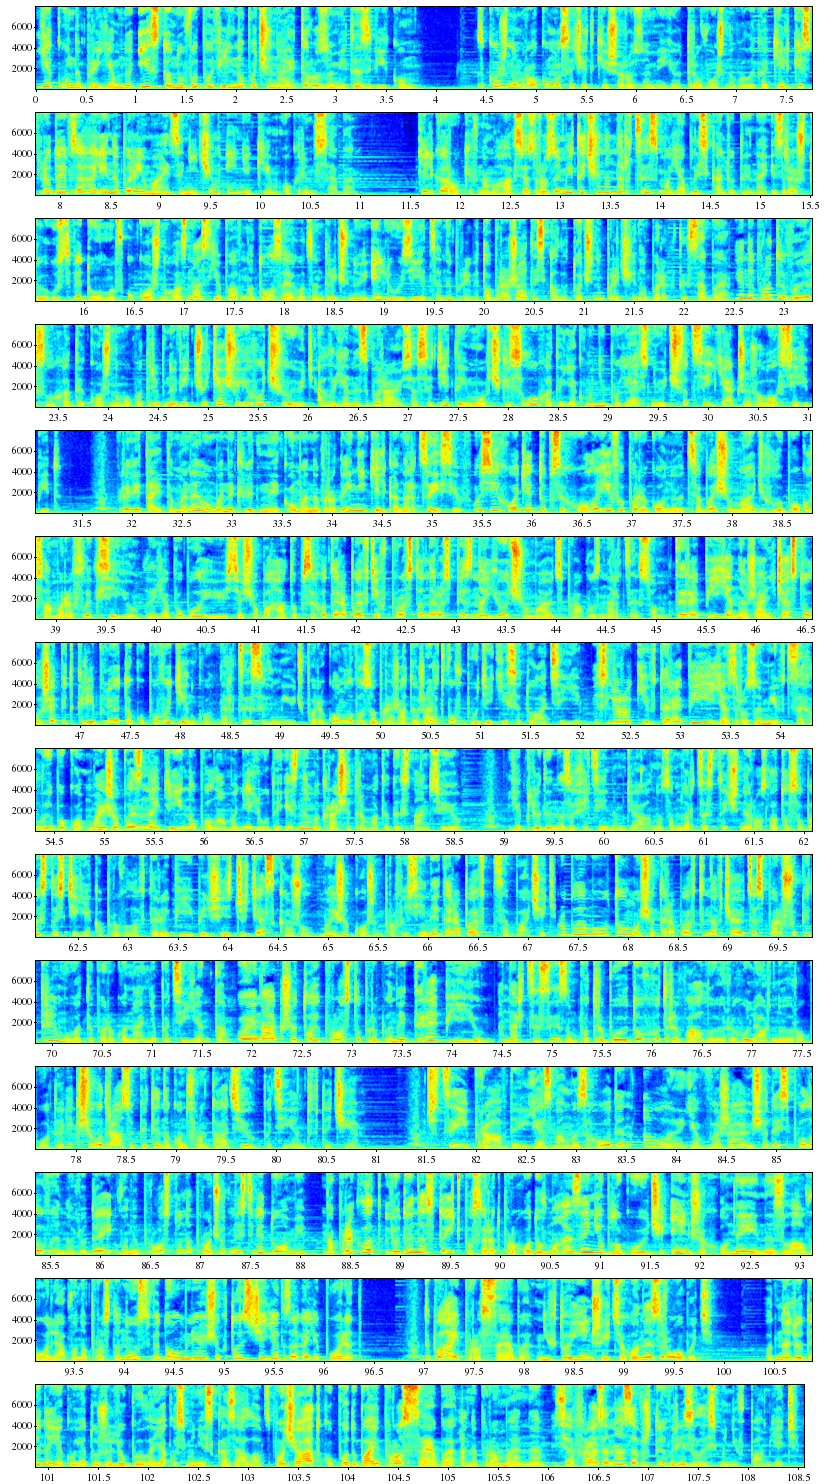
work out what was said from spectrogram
Яку неприємну істину ви повільно починаєте розуміти з віком? З кожним роком усе чіткіше розумію, тривожна велика кількість людей взагалі не переймається нічим і ніким, окрім себе. Кілька років намагався зрозуміти, чи не нарцис моя близька людина, і зрештою усвідомив, у кожного з нас є певна доза егоцентричної ілюзії. Це не привід ображатись, але точно причина берегти себе. Я не проти вислухати, кожному потрібно відчуття, що його чують, але я не збираюся сидіти і мовчки слухати, як мені пояснюють, що це я джерело всіх бід. Привітайте мене, у мене квітник. У мене в родині кілька нарцисів. Усі ходять до психологів і переконують себе, що мають глибоку саморефлексію. Але я побоююся, що багато психотерапевтів просто не розпізнають, що мають справу з нарцисом. Терапія, на жаль, часто лише підкріплює таку поведінку. Нарциси вміють переконливо зображати жертву в будь-якій ситуації. Після років терапії я зрозумів, це глибоко, майже безнадійно поламані люди, і з ними краще тримати дистанцію. Як людина з офіційним діагнозом нарцистичний розлад особистості, яка провела в терапії більшість життя, скажу, майже кожен професійний терапевт це бачить. Проблема у тому, що терапевти навчаються спершу підтримувати переконання пацієнта, бо інакше той просто припинить терапію. А нарцисизм потребує довготривалої регулярної роботи. Якщо одразу піти на конфронтацію, пацієнт втече. Хоч це і правда, і я з вами згоден, але я вважаю, що десь половина людей вони просто напрочуд несвідомі. Наприклад, людина стоїть посеред проходу в магазині, блокуючи інших. У неї не зла воля, вона просто не усвідомлює, що хтось ще є взагалі поряд. Дбай про себе, ніхто інший цього не зробить. Одна людина, яку я дуже любила, якось мені сказала: спочатку подбай про себе, а не про мене. Ця фраза назавжди врізалась мені в пам'ять.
